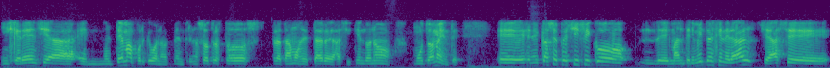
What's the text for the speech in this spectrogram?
injerencia en el tema, porque bueno, entre nosotros todos tratamos de estar asistiéndonos mutuamente. Eh, en el caso específico del mantenimiento en general, se hace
